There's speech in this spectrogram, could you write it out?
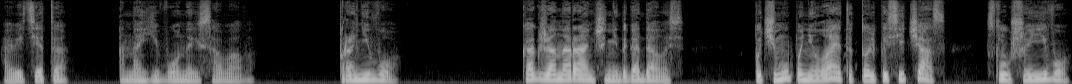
А ведь это она его нарисовала. Про него. Как же она раньше не догадалась? Почему поняла это только сейчас, слушая его?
